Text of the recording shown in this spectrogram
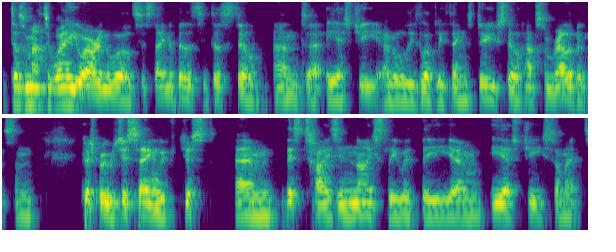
it doesn't matter where you are in the world, sustainability does still, and uh, ESG and all these lovely things do still have some relevance. And Khushboo was just saying, we've just, um, this ties in nicely with the um, ESG summit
